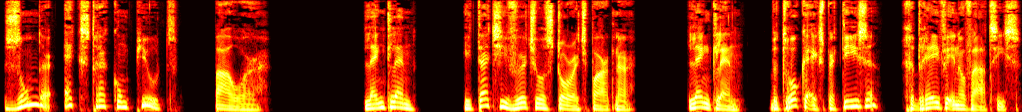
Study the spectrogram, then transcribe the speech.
zonder extra compute power? Lenklen. Hitachi Virtual Storage Partner. Lenklen. Betrokken expertise, gedreven innovaties.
